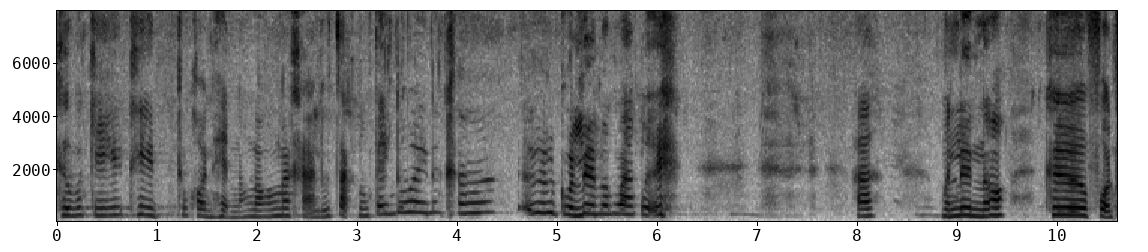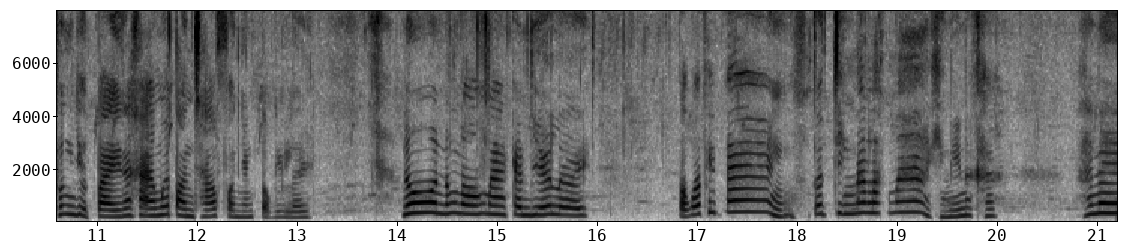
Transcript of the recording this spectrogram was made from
คือเมื่อกี้ที่ทุกคนเห็นน้องๆนะคะ รู้จักน้องเป้งด้วยนะคะเออกดเลื่อนมากๆเลยฮะมันลื่นเนาะคือฝนเพิ่งหยุดไปนะคะ เมื่อตอนเช้าฝนยังตกอยู่เลยนู่นน้องๆมากันเยอะเลย บอกว่าพี่แป้ง ตัวจริงน่ารักมากอย่างนี้นะคะฮันเน่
